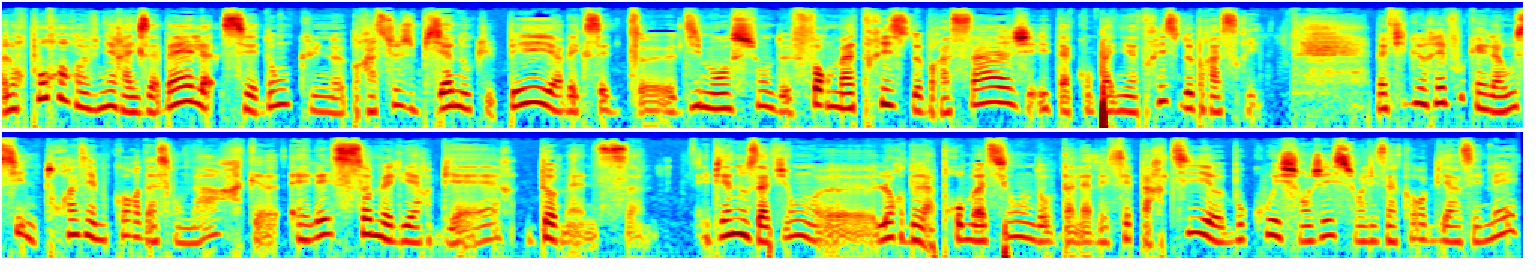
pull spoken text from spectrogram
Alors pour en revenir à Isabelle, c'est donc une brasseuse bien occupée avec cette euh, dimension de formatrice de brassage et d'accompagnatrice de brasserie. Mais figurez-vous qu'elle a aussi une troisième corde à son arc, elle est sommelière bière Domens. Eh bien, nous avions, euh, lors de la promotion dont elle avait fait partie, euh, beaucoup échangé sur les accords et mets,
